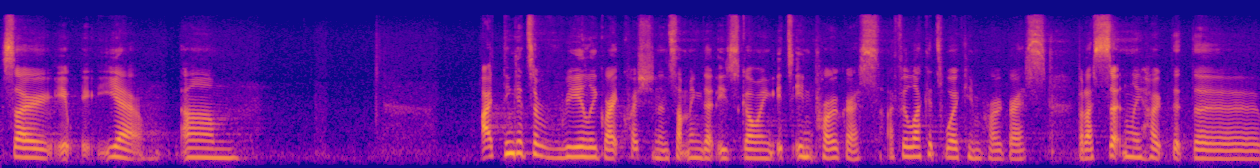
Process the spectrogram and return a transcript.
So, it, it, yeah. Um, I think it's a really great question and something that is going, it's in progress. I feel like it's work in progress, but I certainly hope that the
